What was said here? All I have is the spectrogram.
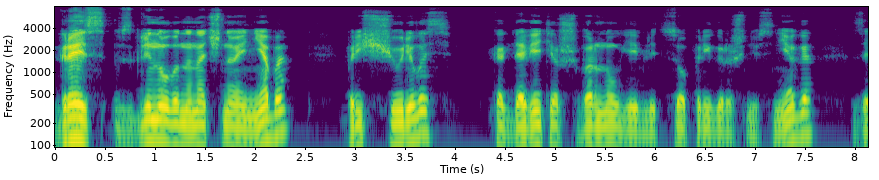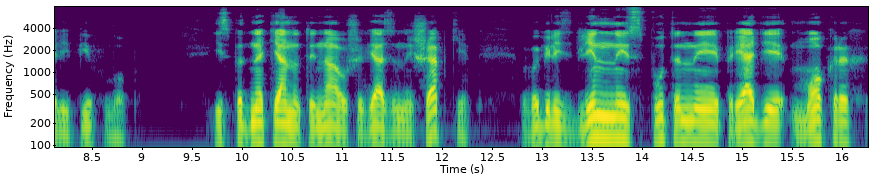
Грейс взглянула на ночное небо, прищурилась, когда ветер швырнул ей в лицо пригоршню снега, залепив лоб. Из-под натянутой на уши вязаной шапки выбились длинные спутанные пряди мокрых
